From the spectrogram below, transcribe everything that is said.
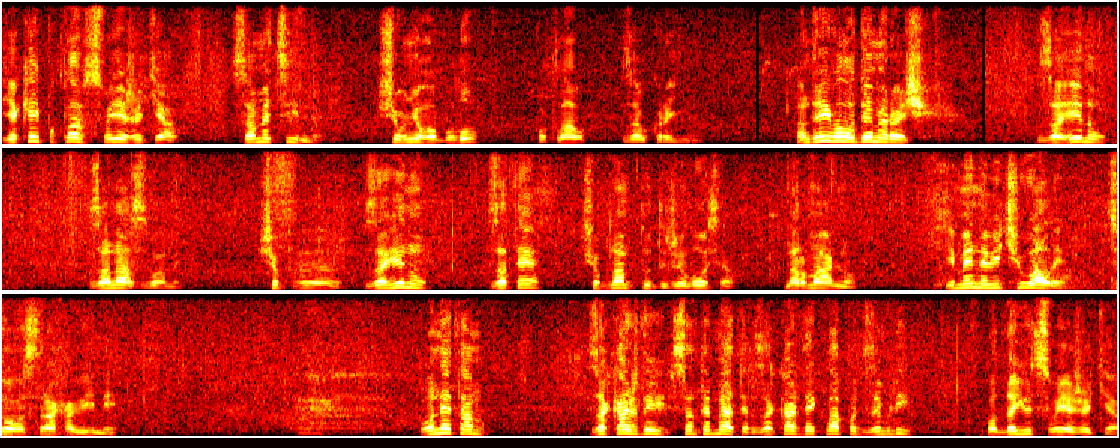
який поклав своє життя, саме цінне, що в нього було, поклав за Україну. Андрій Володимирович загинув за нас з вами, щоб е, загинув за те, щоб нам тут жилося нормально. І ми не відчували цього страха війни. Вони там за кожний сантиметр, за кожний клапоть землі віддають своє життя.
